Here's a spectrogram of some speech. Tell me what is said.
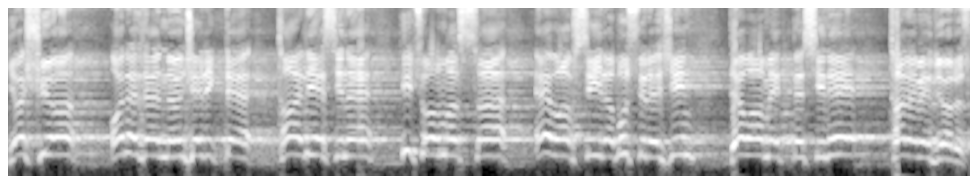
yaşıyor. O nedenle öncelikle tahliyesine hiç olmazsa ev hapsiyle bu sürecin devam etmesini talep ediyoruz.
